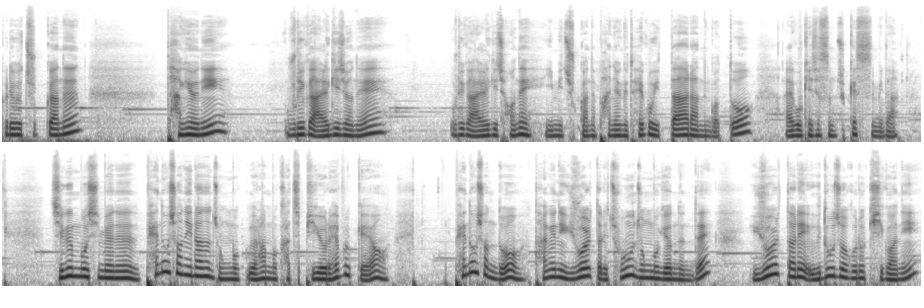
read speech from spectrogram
그리고 주가는 당연히 우리가 알기 전에 우리가 알기 전에 이미 주가는 반영이 되고 있다라는 것도 알고 계셨으면 좋겠습니다. 지금 보시면은 페노션이라는 종목을 한번 같이 비교를 해볼게요. 페노션도 당연히 6월달에 좋은 종목이었는데 6월달에 의도적으로 기관이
